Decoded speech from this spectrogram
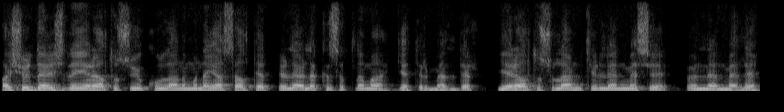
Aşırı derecede yeraltı suyu kullanımına yasal tedbirlerle kısıtlama getirmelidir. Yeraltı suların kirlenmesi önlenmeli.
